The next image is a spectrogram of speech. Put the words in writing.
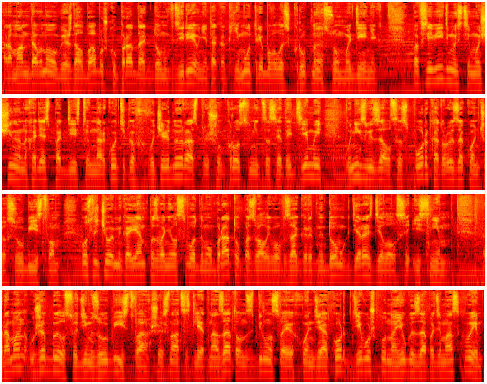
Роман давно убеждал бабушку продать дом в деревне, так как ему требовалась крупная сумма денег. По всей видимости, мужчина, находясь под действием наркотиков, в очередной раз пришел к родственнице с этой темой. У них связался спор, который закончился убийством. После чего Микоян позвонил сводному брату, позвал его в загородный дом, где разделался и с ним. Роман уже был судим за убийство. 16 лет назад он сбил на своей Хонде Аккорд девушку на юго-западе Москвы.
